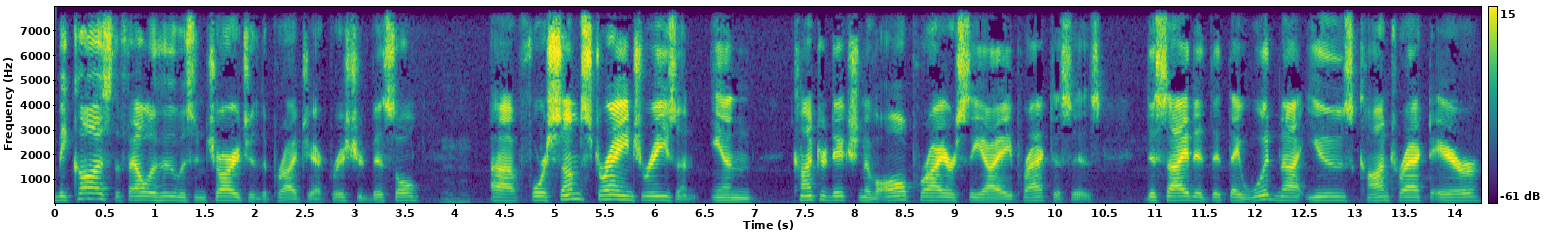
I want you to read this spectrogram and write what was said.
because the fellow who was in charge of the project, Richard Bissell, mm-hmm. uh, for some strange reason, in contradiction of all prior CIA practices, decided that they would not use contract air.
